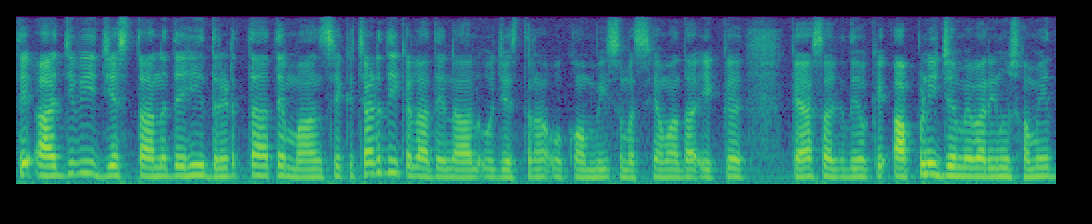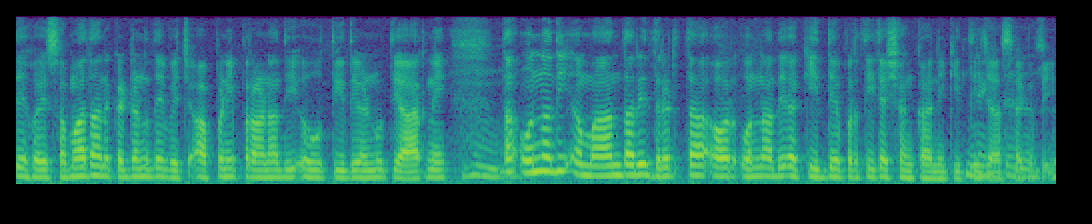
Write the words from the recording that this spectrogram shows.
ਤੇ ਅੱਜ ਵੀ ਜਿਸ ਤਨ ਦੇ ਹੀ ਦ੍ਰਿੜਤਾ ਤੇ ਮਾਨਸਿਕ ਚੜ੍ਹਦੀ ਕਲਾ ਦੇ ਨਾਲ ਉਹ ਜਿਸ ਤਰ੍ਹਾਂ ਉਹ ਕੌਮੀ ਸਮੱਸਿਆਵਾਂ ਦਾ ਇੱਕ ਕਹਿ ਸਕਦੇ ਹੋ ਕਿ ਆਪਣੀ ਜ਼ਿੰਮੇਵਾਰੀ ਨੂੰ ਸਮਝਦੇ ਹੋਏ ਸਮਾਧਾਨ ਕੱਢਣ ਦੇ ਵਿੱਚ ਆਪਣੀ ਪ੍ਰਾਣਾਂ ਦੀ ਆਹੂਤੀ ਦੇਣ ਨੂੰ ਤਿਆਰ ਨੇ। ਤਾਂ ਉਹਨਾਂ ਦੀ ਇਮਾਨਦਾਰੀ ਦ੍ਰਿੜਤਾ ਔਰ ਉਹਨਾਂ ਦੇ ਅਕੀਦੇ ਪ੍ਰਤੀ ਤਾਂ ਸ਼ੰਕਾ ਨਹੀਂ ਕੀਤੀ ਜਾ ਜਾ ਸਕਦੀ।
